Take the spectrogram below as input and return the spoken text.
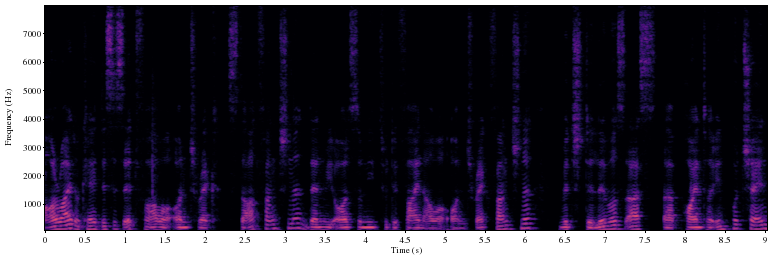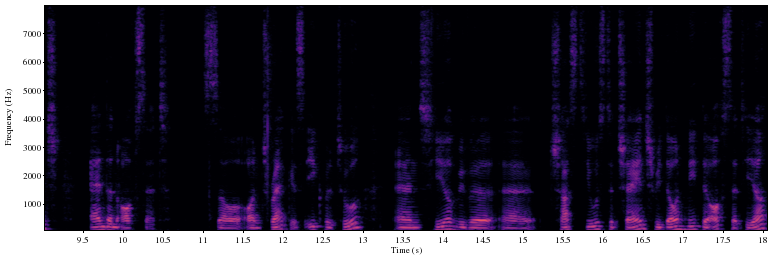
Alright, okay, this is it for our onDrag start function. Then we also need to define our onDrag function, which delivers us a pointer input change and an offset. So onDrag is equal to, and here we will uh, just use the change. We don't need the offset here.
